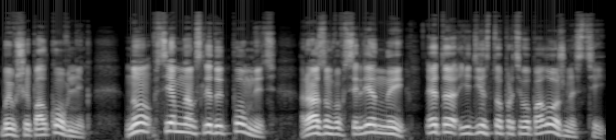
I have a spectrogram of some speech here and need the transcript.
бывший полковник. «Но всем нам следует помнить, разум во Вселенной — это единство противоположностей.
